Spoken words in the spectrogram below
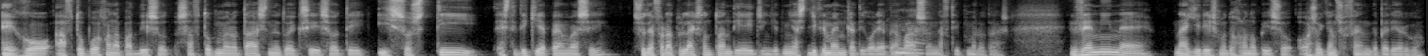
Εγώ αυτό που έχω να απαντήσω σε αυτό που με ρωτάς είναι το εξής ότι η σωστή αισθητική επέμβαση σε ό,τι αφορά τουλάχιστον το anti-aging, γιατί μια συγκεκριμένη κατηγορία επεμβάσεων ναι. είναι αυτή που με ρωτάς. Δεν είναι να γυρίσουμε τον χρόνο πίσω, όσο και αν σου φαίνεται περίεργο.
